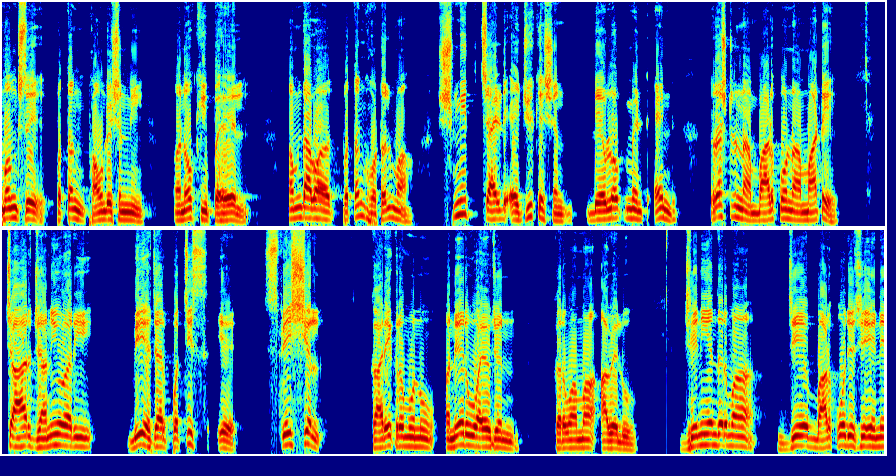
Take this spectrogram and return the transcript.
ઉમંગ સે પતંગ ફાઉન્ડેશનની અનોખી પહેલ. અમદાવાદ પતંગ હોટલમાં Smit child education, development and ટ્રસ્ટના બાળકોના માટે ચાર જાન્યુઆરી બે હજાર પચીસ એ સ્પેશિયલ કાર્યક્રમોનું અનેરું આયોજન કરવામાં આવેલું. જેની અંદરમાં જે બાળકો જે છે એને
